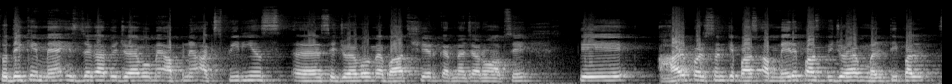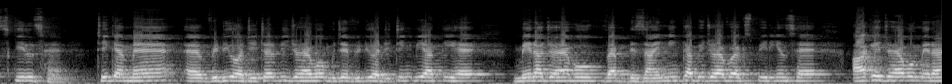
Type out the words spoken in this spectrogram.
तो देखिए, मैं इस जगह पे जो है वो, मैं अपने एक्सपीरियंस से जो है वो मैं बात शेयर करना चाह रहा हूँ आपसे कि हर पर्सन के पास अब मेरे पास भी जो है मल्टीपल स्किल्स हैं। ठीक है, मैं वीडियो एडिटर भी जो है वो, मुझे वीडियो एडिटिंग भी आती है। मेरा जो है वो वेब डिज़ाइनिंग का भी जो है वो एक्सपीरियंस है। आगे जो है वो मेरा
